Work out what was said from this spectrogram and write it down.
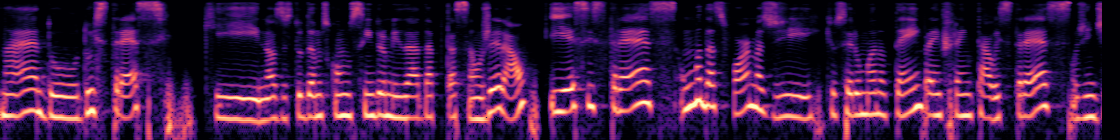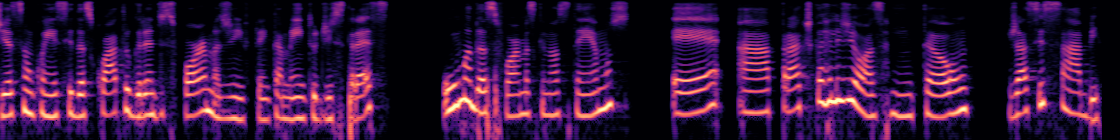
né, do estresse, que nós estudamos como síndrome da adaptação geral. E esse estresse, uma das formas de que o ser humano tem para enfrentar o estresse, hoje em dia são conhecidas quatro grandes formas de enfrentamento de estresse. Uma das formas que nós temos é a prática religiosa. Então, já se sabe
